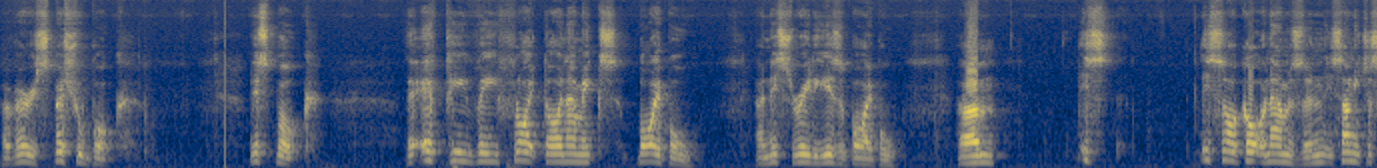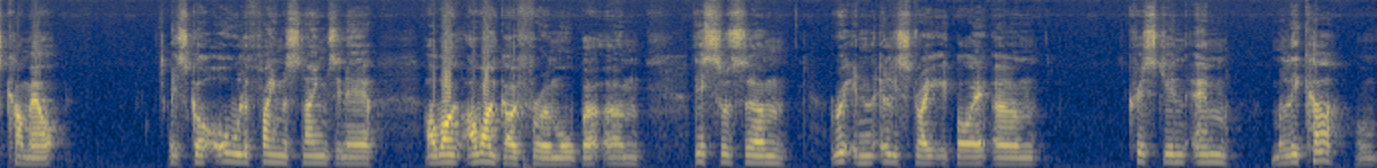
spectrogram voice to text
a very special book. This book, the FPV Flight Dynamics Bible and this really is a Bible. Um, this this I got on Amazon. It's only just come out. It's got all the famous names in here. I won't I won't go through them all, but um, this was um, written illustrated by um, Christian M. Mollica or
